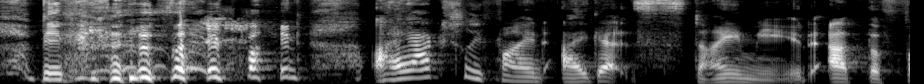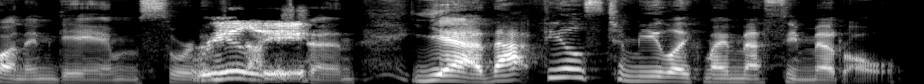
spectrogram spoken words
because I find I actually find I get stymied at the fun and games sort of really? section. Yeah, that feels to me like my messy middle.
